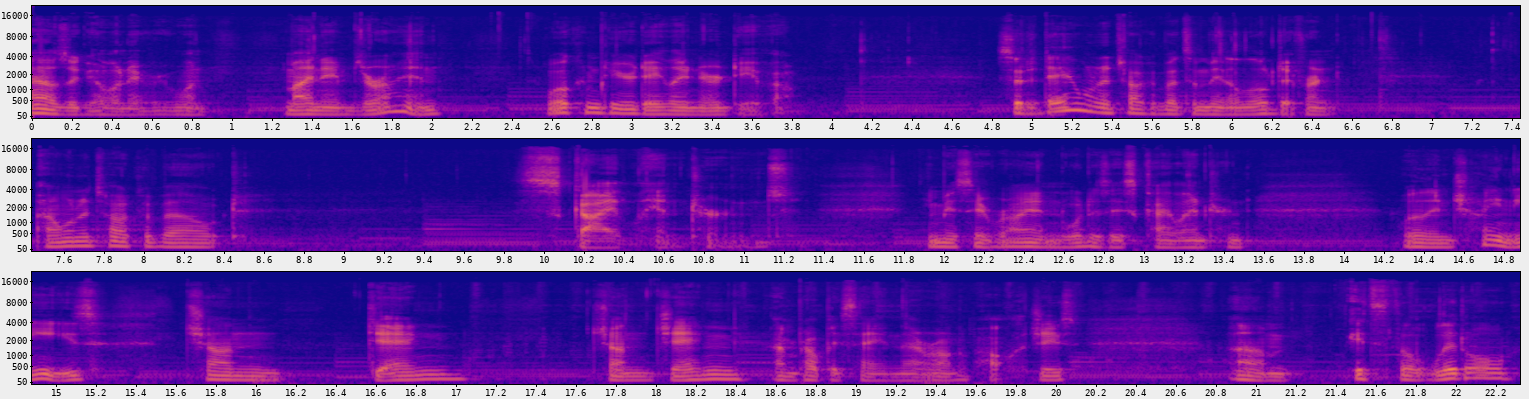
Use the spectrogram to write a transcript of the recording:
How's it going, everyone? My name's Ryan. Welcome to your Daily Nerd Devo. So, today I want to talk about something a little different. I want to talk about sky lanterns. You may say, Ryan, what is a sky lantern? Well, in Chinese, Chan Jiang, Chan Jiang, I'm probably saying that wrong, apologies. Um, it's the little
